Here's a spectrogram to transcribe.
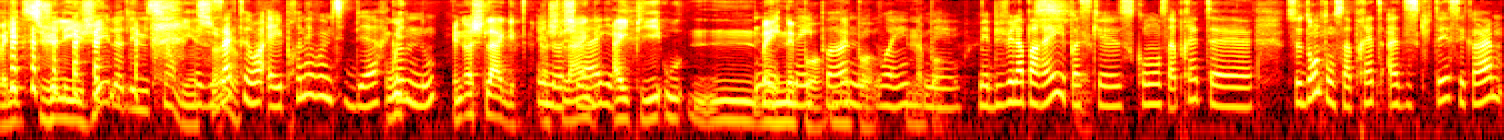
ben, les petits sujets légers là, de l'émission, bien sûr. Exactement. Et prenez-vous une petite bière Oui. comme nous. Une Hochelag. Une Hochelag. IPA ou... mm, Ben, N'est- n'est pas. N'est- pas. ouais, pas. mais, mais buvez-la pareil parce que ce qu'on s'apprête, euh, ce dont on s'apprête à discuter, c'est quand même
